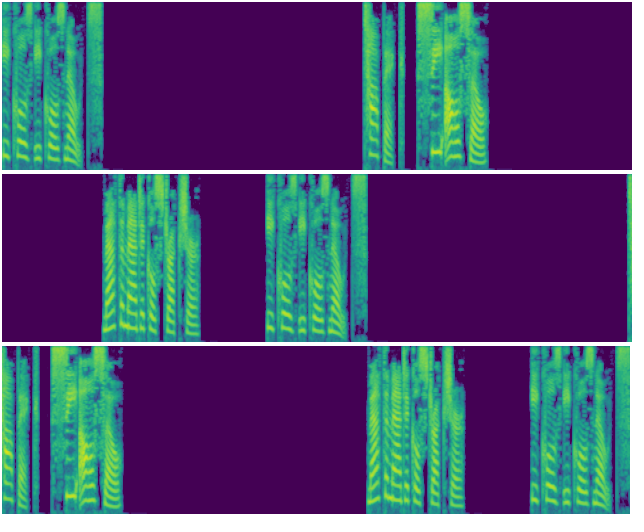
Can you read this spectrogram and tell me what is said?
equals equals notes. Topic. See also Mathematical structure equals equals notes. Topic. See also. Mathematical structure equals equals notes.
